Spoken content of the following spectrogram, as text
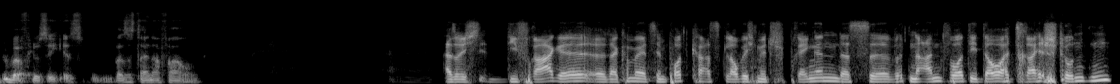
überflüssig ist. Was ist deine Erfahrung? Also ich, die Frage, äh, da können wir jetzt den Podcast, glaube ich, mit sprengen. Das äh, wird eine Antwort, die dauert drei Stunden.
